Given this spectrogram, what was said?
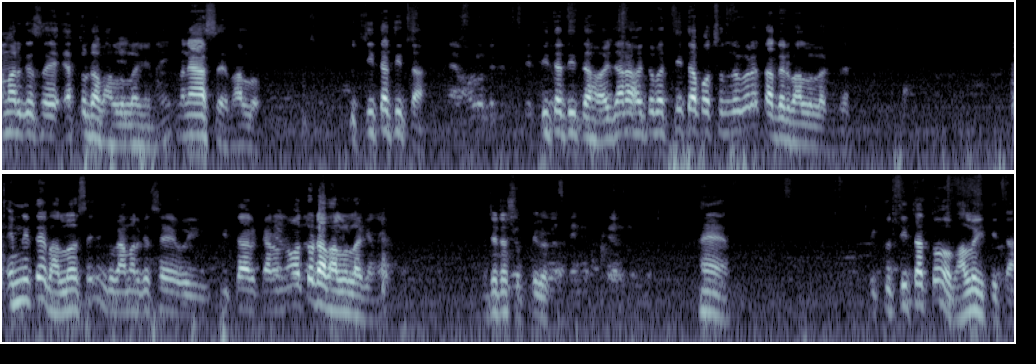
আমার কাছে এতটা ভালো লাগে নাই। মানে আছে, ভালো। তিতা তিতা। তিতা তিতা হয়। যারা হয়তো বা তিতা পছন্দ করে, তাদের ভালো লাগবে। এমনিতে ভালো আছে, কিন্তু আমার কাছে ওই তিতার কারণে অতটা ভালো লাগে না যেটা সত্যি কথা। হ্যাঁ। একটু তিতা তো ভালোই তিতা।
